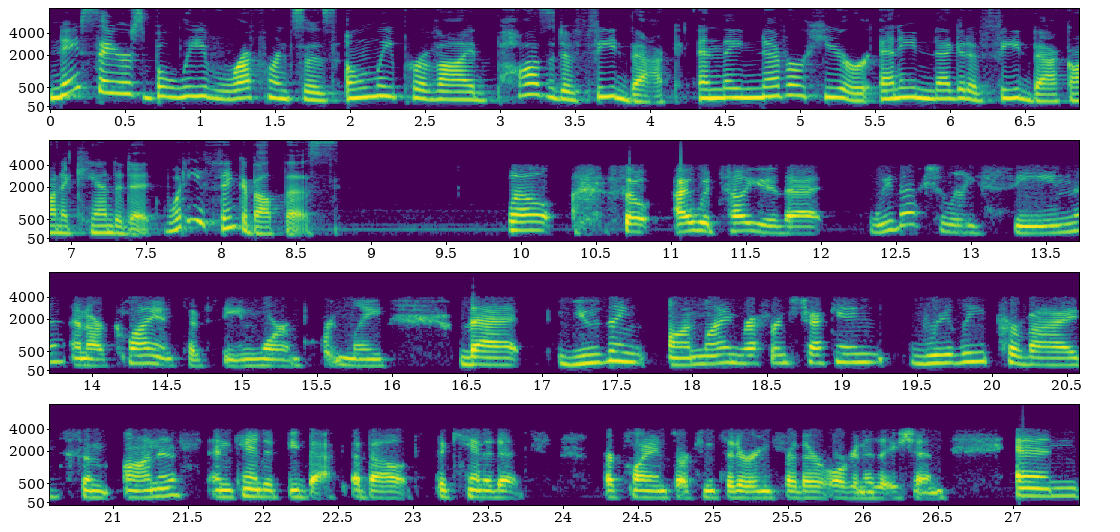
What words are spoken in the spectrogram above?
naysayers believe references only provide positive feedback and they never hear any negative feedback on a candidate. What do you think about this? Well, so I would tell you that we've actually seen, and our clients have seen more importantly, that using online reference checking really provides some honest and candid feedback about the candidates our clients are considering for their organization. And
